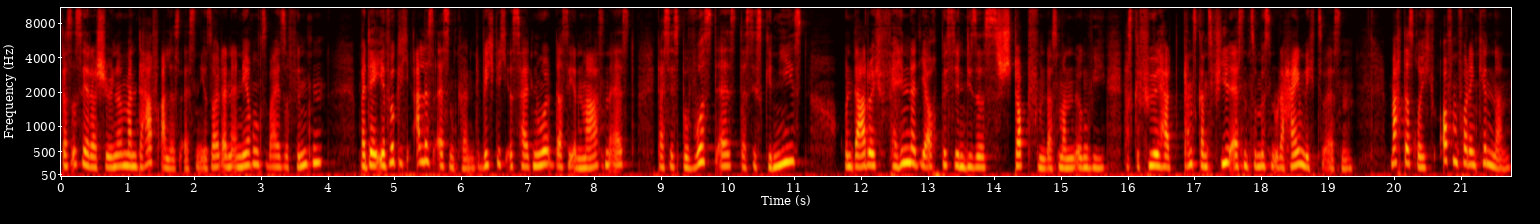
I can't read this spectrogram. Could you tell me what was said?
das ist ja das Schöne, man darf alles essen. Ihr sollt eine Ernährungsweise finden, bei der ihr wirklich alles essen könnt. Wichtig ist halt nur, dass ihr in Maßen esst, dass ihr es bewusst esst, dass ihr es genießt und dadurch verhindert ihr auch ein bisschen dieses Stopfen, dass man irgendwie das Gefühl hat, ganz, ganz viel essen zu müssen oder heimlich zu essen. Macht das ruhig offen vor den Kindern.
